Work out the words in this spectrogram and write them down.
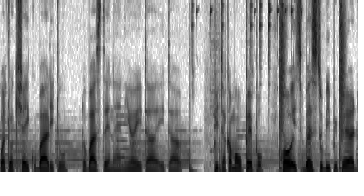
watu wakishaikubali tu ndo basi tena yani hiyo itapita ita kama upepo. Kwao its best to be prepared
